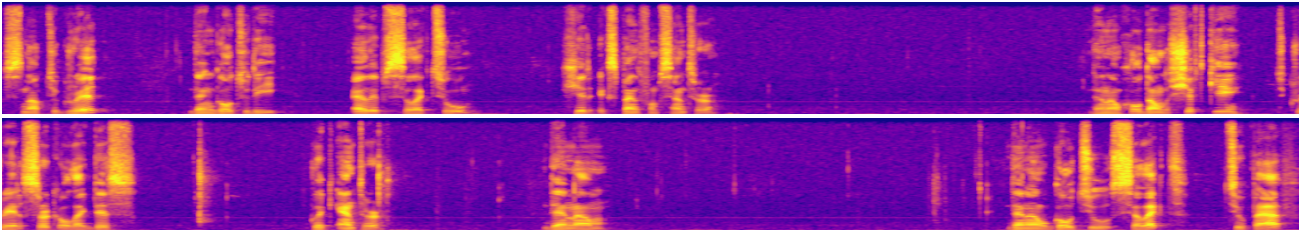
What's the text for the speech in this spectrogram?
Snap to Grid, then go to the Ellipse Select tool, hit Expand from Center. Then I'll hold down the Shift key to create a circle like this. Click Enter. Then um, then I'll go to select to path.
